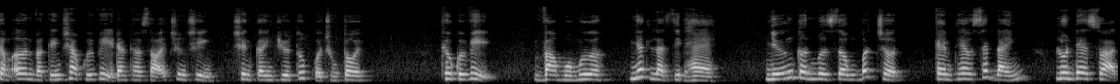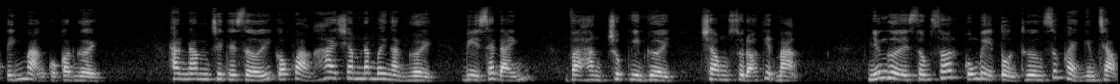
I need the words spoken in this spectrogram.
cảm ơn và kính chào quý vị đang theo dõi chương trình trên kênh YouTube của chúng tôi. Thưa quý vị, vào mùa mưa, nhất là dịp hè, những cơn mưa rông bất chợt kèm theo xét đánh luôn đe dọa tính mạng của con người. Hàng năm trên thế giới có khoảng 250.000 người bị xét đánh và hàng chục nghìn người trong số đó thiệt mạng. Những người sống sót cũng bị tổn thương sức khỏe nghiêm trọng.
